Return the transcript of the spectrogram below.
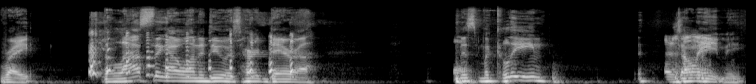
Right. The last thing I want to do is hurt Dara. Miss Maclean, There's don't only hate me.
